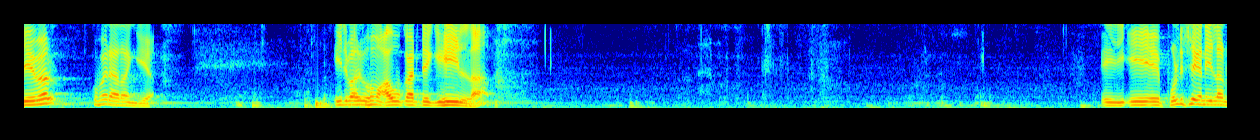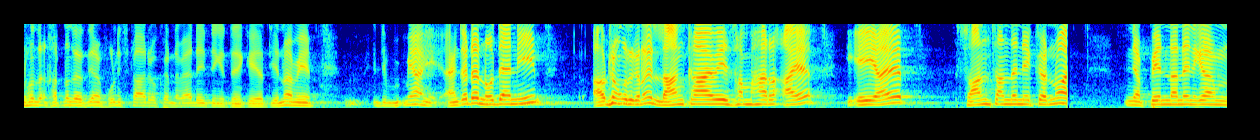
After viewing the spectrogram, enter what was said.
දේවල් කොහමද අරන් ගියා? ඊට පස්සේ කොහොම අවු කට්ටේ ගිහිල්ලා ඒ පොලිසිය නිලන් හොඳ කතන්දර තියෙන පොලිස් කාර්යෝ කරන වැඩ ඉතින් එතන කියලා තියෙනවා මේ මෙයා ඇඟට නොදැනී අනුමත කරන ලංකාවේ සමහර අය ඒ අය සංසන්දනය කරනවා පෙන්වන්නේ නිකන්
